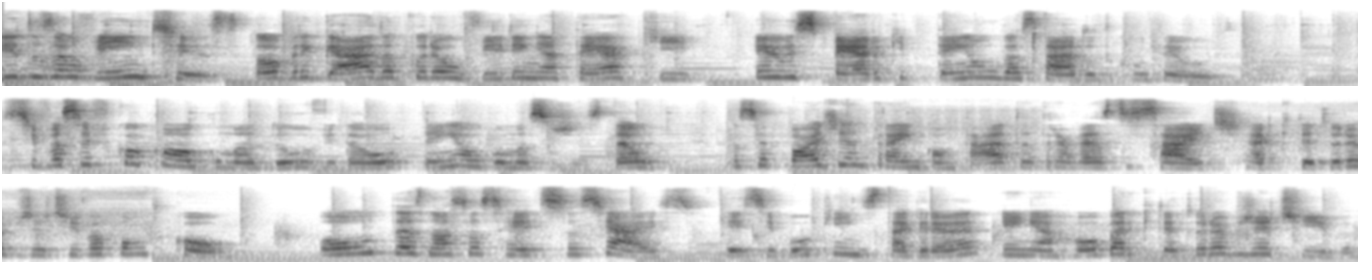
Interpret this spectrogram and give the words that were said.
Queridos ouvintes, obrigada por ouvirem até aqui. Eu espero que tenham gostado do conteúdo. Se você ficou com alguma dúvida ou tem alguma sugestão, você pode entrar em contato através do site arquiteturaobjetiva.com ou das nossas redes sociais, Facebook e Instagram em arquiteturaobjetiva.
